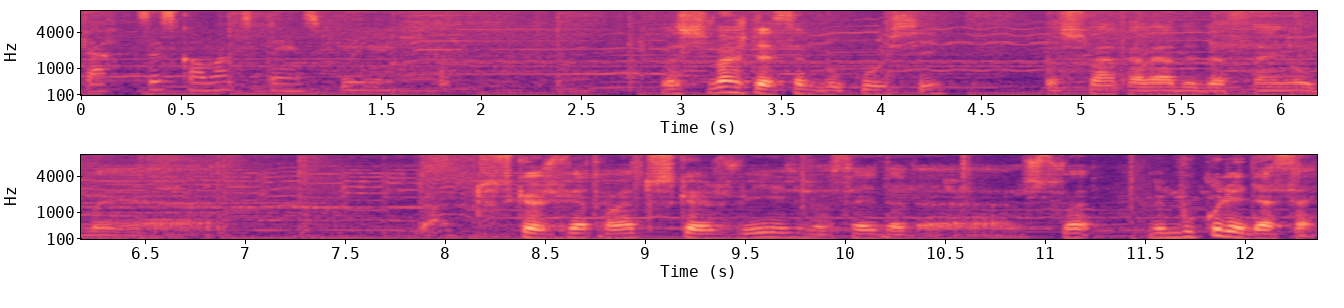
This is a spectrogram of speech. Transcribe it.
qu'artiste, comment tu t'inspires? Là, souvent, je dessine beaucoup aussi. Là, souvent, à travers des dessins ou bien. euh, dans tout ce que je vis, à travers tout ce que je vis, j'essaie de. de souvent, mais beaucoup les dessins.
